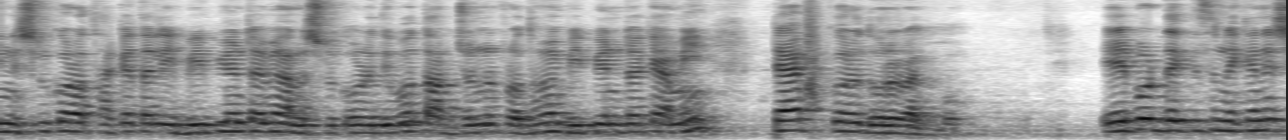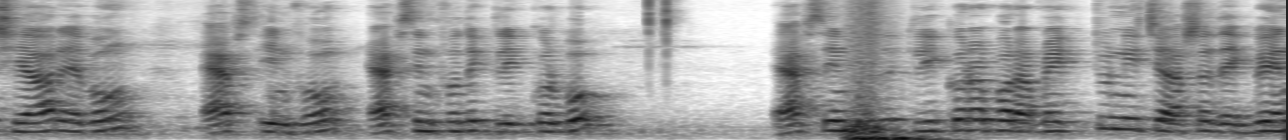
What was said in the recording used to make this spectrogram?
ইনস্টল করা থাকে, তাহলে ভিপিএনটা আমি আনইনস্টল করে দিব। তার জন্য প্রথমে ভিপিএনটাকে আমি ট্যাপ করে ধরে রাখব। এরপর দেখতেছেন এখানে শেয়ার এবং অ্যাপস ইনফো অ্যাপস ইনফোতে ক্লিক করব। অ্যাপস ইনফোতে ক্লিক করার পর আপনি একটু নিচে আসলে দেখবেন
